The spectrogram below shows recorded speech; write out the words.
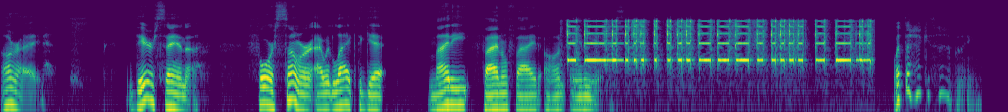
Alright. Dear Santa, for summer I would like to get Mighty Final Fight on NES. What the heck is happening?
